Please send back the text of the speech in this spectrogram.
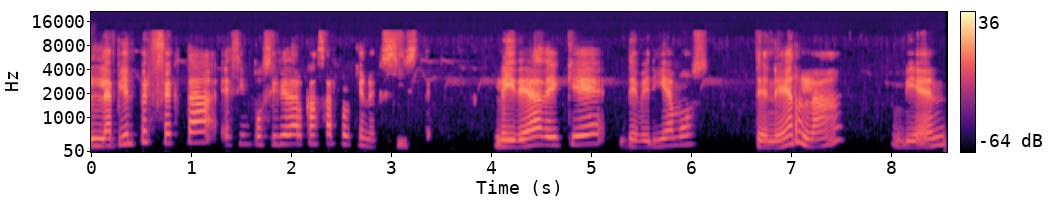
la piel perfecta es imposible de alcanzar porque no existe. La idea de que deberíamos tenerla, bien,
